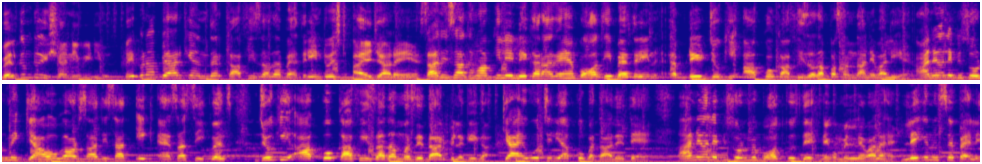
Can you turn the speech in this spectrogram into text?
वेलकम टू ईशानी वीडियोस बेपना प्यार के अंदर काफ़ी ज़्यादा बेहतरीन ट्विस्ट आए जा रहे हैं। साथ ही साथ हम आपके लिए लेकर आ गए हैं बहुत ही बेहतरीन अपडेट जो कि आपको काफ़ी ज़्यादा पसंद आने वाली है। आने वाले एपिसोड में क्या होगा और साथ ही साथ एक ऐसा सीक्वेंस जो कि आपको काफ़ी ज़्यादा मज़ेदार भी लगेगा। क्या है वो चलिए आपको बता देते हैं। आने वाले एपिसोड में बहुत कुछ देखने को मिलने वाला है। लेकिन उससे पहले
